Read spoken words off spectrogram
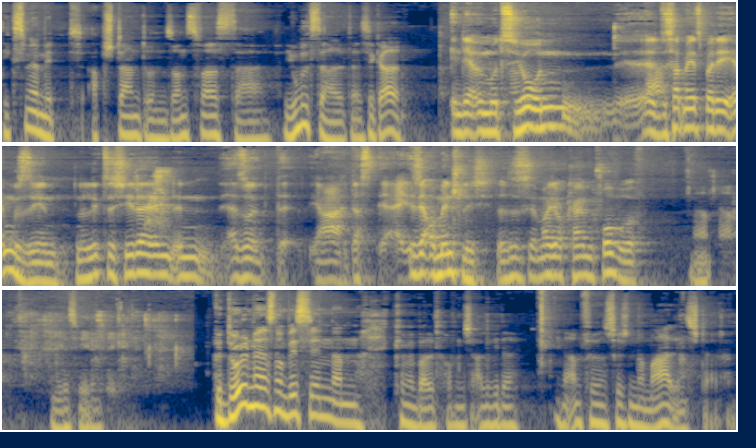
nichts mehr mit Abstand und sonst was. Da jubelst du halt, da ist egal. In der Emotion, äh, das hat man jetzt bei der EM gesehen. Da liegt sich jeder in, in also ja, das ist ja auch menschlich. Das ist ja mache ich auch keinen Vorwurf. Ja. Deswegen. Gedulden wir uns noch ein bisschen, dann können wir bald hoffentlich alle wieder in Anführungsstrichen normal ins Stadion.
